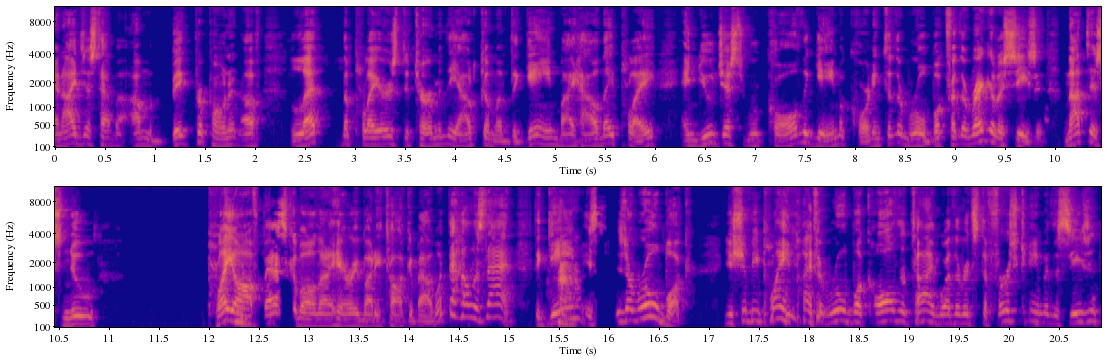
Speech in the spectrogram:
And I just have, a, I'm a big proponent of let the players determine the outcome of the game by how they play. And you just recall the game according to the rule book for the regular season, not this new playoff hmm. basketball that I hear everybody talk about. What the hell is that? The game is, is a rule book. You should be playing by the rule book all the time, whether it's the first game of the season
